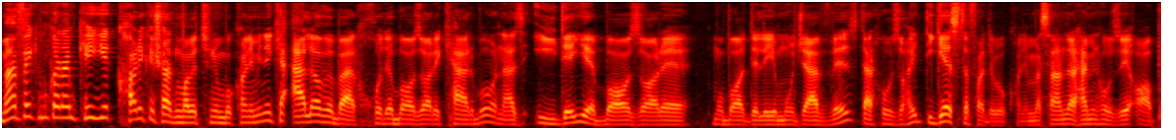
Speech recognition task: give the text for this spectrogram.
من فکر می‌کنم که یه کاری که شاید ما بتونیم بکنیم اینه که علاوه بر خود بازار کربن از ایده بازار مبادله مجوز در حوزه های دیگه استفاده بکنیم. مثلا در همین حوزه آب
